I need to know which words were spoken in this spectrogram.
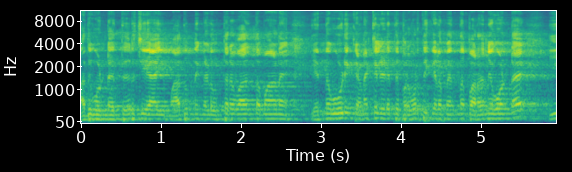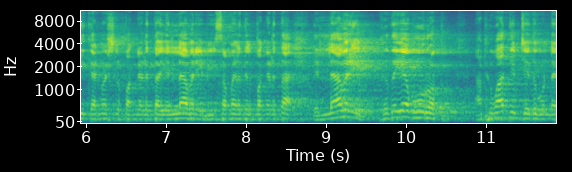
അതുകൊണ്ട് തീർച്ചയായും അതും നിങ്ങളുടെ ഉത്തരവാദിത്തമാണ് എന്നുകൂടി കണക്കിലെടുത്ത് പ്രവർത്തിക്കണമെന്ന് പറഞ്ഞുകൊണ്ട് ഈ കൺവെൻഷനിൽ പങ്കെടുത്ത എല്ലാവരെയും ഈ സമ്മേളനത്തിൽ പങ്കെടുത്ത എല്ലാവരെയും ഹൃദയപൂർവം അഭിവാദ്യം ചെയ്തുകൊണ്ട്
